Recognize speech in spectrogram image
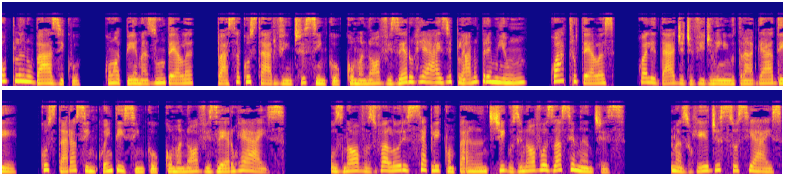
O plano básico, com apenas um tela, passa a custar R$ 25,90 e plano Premium, 4 telas, qualidade de vídeo em Ultra HD, custará R$ 55,90. Os novos valores se aplicam para antigos e novos assinantes. Nas redes sociais,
